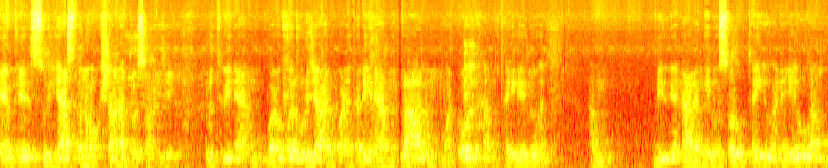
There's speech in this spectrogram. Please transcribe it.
એમ એ સૂર્યાસ્તનો ક્ષણ હતો સ્વામીજી. પૃથ્વીને આમ બરોબર ઊર્જા અર્પણ કરીને આમ લાલ મટોળ આમ થઈ ગયેલું હોય. આમ દિવ્ય નારંગીનું સ્વરૂપ થઈ ગયું અને એવું આમ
